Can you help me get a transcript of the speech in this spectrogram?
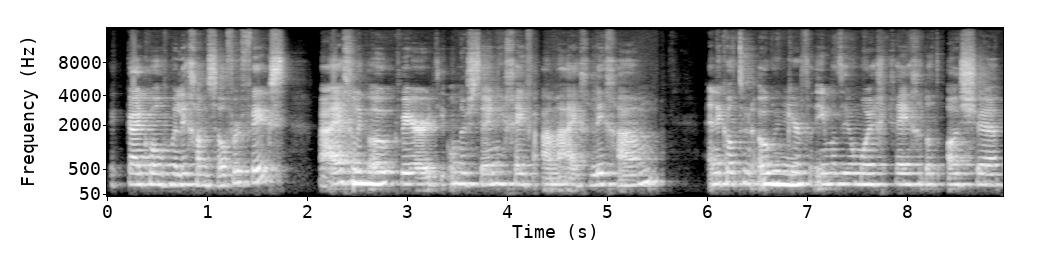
ik kijk wel of mijn lichaam het zelf weer fixt. Maar eigenlijk mhm. ook weer die ondersteuning geven aan mijn eigen lichaam. En ik had toen ook een keer van iemand heel mooi gekregen dat als je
